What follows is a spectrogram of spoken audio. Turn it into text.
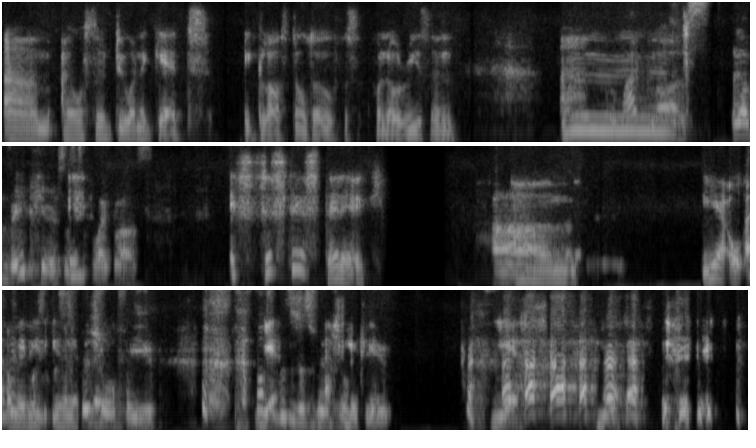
Um, I also do want to get a glass dildo for, for no reason. Um, Why glass? Like I'm very curious as to why glass. It's just the aesthetic. Uh, um, yeah, or, or maybe even visual for you. yes, this is just visual absolutely. for you. yes. yes.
